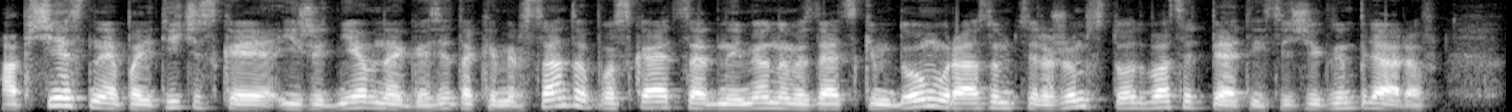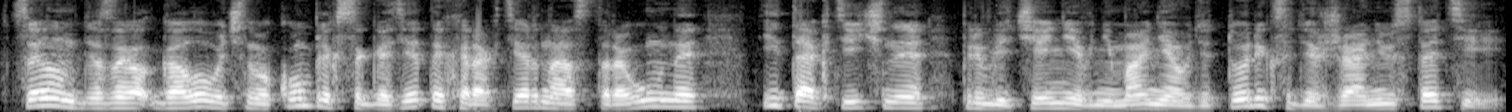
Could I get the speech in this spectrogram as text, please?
Общественная политическая ежедневная газета «Коммерсант» выпускается одноименным издательским домом разным тиражом 125 тысяч экземпляров. В целом для заголовочного комплекса газеты характерно остроумное и тактичное привлечение внимания аудитории к содержанию статей.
